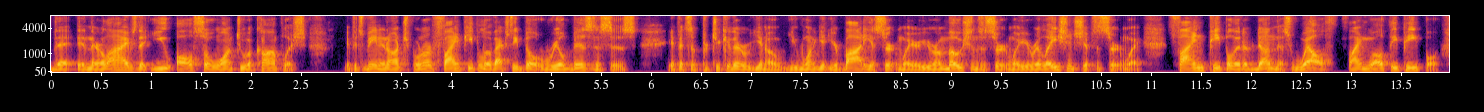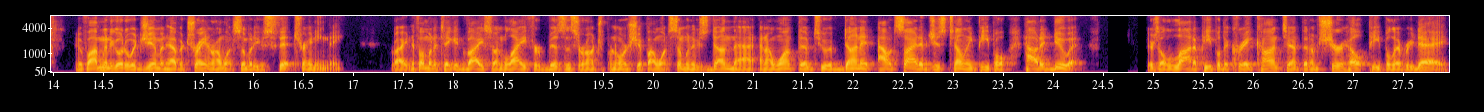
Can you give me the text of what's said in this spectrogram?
that in their lives that you also want to accomplish. If it's being an entrepreneur, find people who have actually built real businesses. If it's a particular, you know, you want to get your body a certain way or your emotions a certain way, your relationships a certain way, find people that have done this. Wealth, find wealthy people. If I'm going to go to a gym and have a trainer, I want somebody who's fit training me right? And if I'm going to take advice on life or business or entrepreneurship, I want someone who's done that and I want them to have done it outside of just telling people how to do it. There's a lot of people that create content that I'm sure help people every day,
